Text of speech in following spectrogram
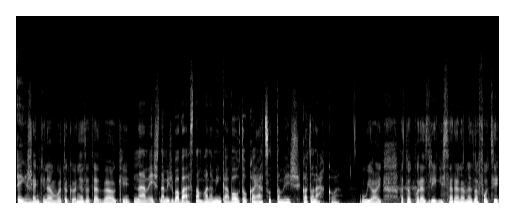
Igen. Senki nem volt a környezetedben, aki... Nem, és nem is babáztam, hanem inkább autókkal játszottam, és katonákkal. Újjaj, hát akkor ez régi szerelem ez a foci.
